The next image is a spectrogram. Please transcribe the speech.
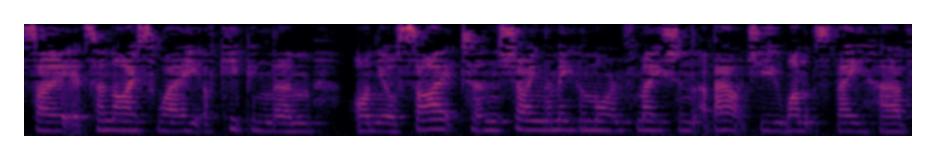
So it's a nice way of keeping them on your site and showing them even more information about you once they have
